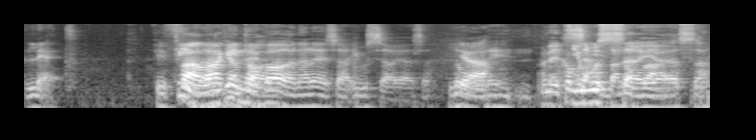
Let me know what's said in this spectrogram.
Lätt. Fy fan Finland vad han kan vinner ju ta bara när det är så här oseriösa. Ja. Lordi. Och nu Men kommer satan, Oseriösa.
